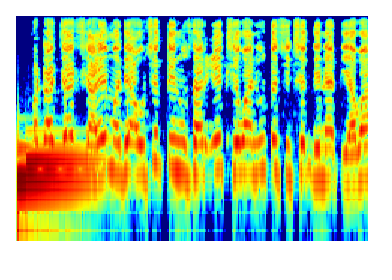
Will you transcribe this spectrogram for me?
पटाच्या शाळेमध्ये आवश्यकतेनुसार एक सेवानिवृत्त शिक्षक देण्यात यावा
